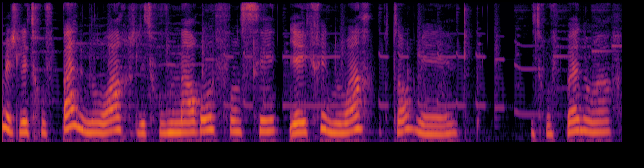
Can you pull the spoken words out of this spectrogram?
Mais je les trouve pas noirs, je les trouve marron foncé. Il y a écrit noir pourtant, mais je les trouve pas noirs.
